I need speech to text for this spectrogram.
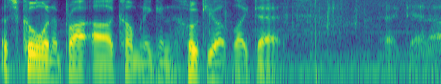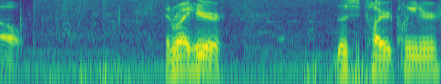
That's cool when a pro, uh, company can hook you up like that. Check that out. And right here, this tire cleaner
